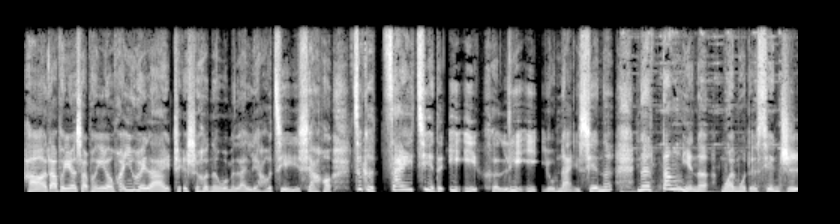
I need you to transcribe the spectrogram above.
好，大朋友、小朋友，欢迎回来。这个时候呢，我们来了解一下哈，这个斋戒的意义和利益有哪一些呢？那当年呢，穆罕默德先知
